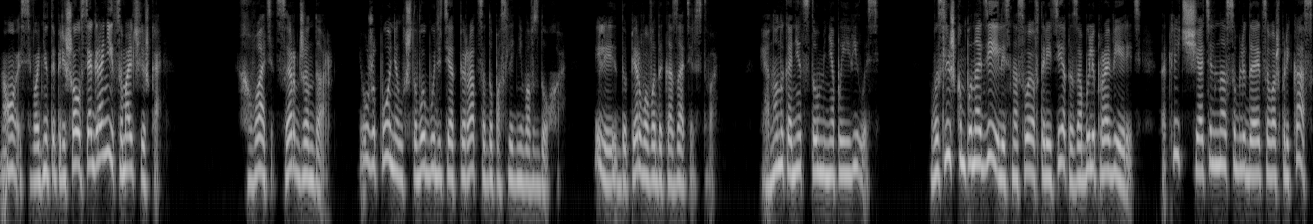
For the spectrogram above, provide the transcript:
Но сегодня ты перешел все границы, мальчишка. Хватит, сэр Джандар. Я уже понял, что вы будете отпираться до последнего вздоха. Или до первого доказательства. И оно наконец-то у меня появилось. Вы слишком понадеялись на свой авторитет и забыли проверить, так ли тщательно соблюдается ваш приказ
